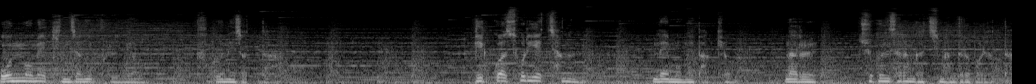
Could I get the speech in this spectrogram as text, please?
온몸의 긴장이 풀리며 푸근해졌다. 빛과 소리의 창은 내 몸에 박혀 나를 죽은 사람같이 만들어버렸다.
